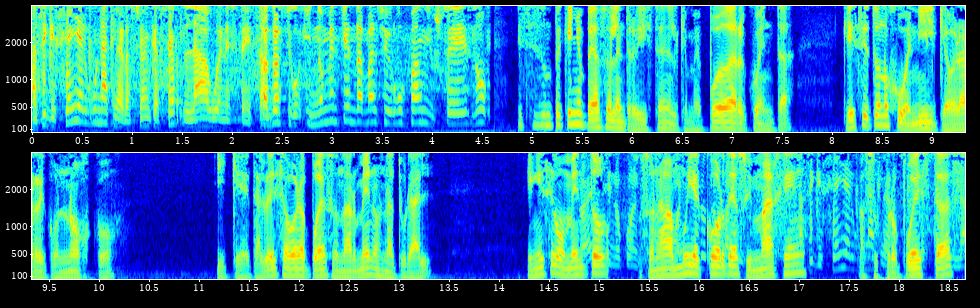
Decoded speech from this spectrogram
Así que si hay alguna aclaración que hacer, la hago en este instante. Fantástico. Y no me entienda mal, señor Guzmán, y ustedes... No. Este es un pequeño pedazo de la entrevista en el que me puedo dar cuenta que ese tono juvenil que ahora reconozco y que tal vez ahora pueda sonar menos natural, en ese momento sonaba muy acorde a su imagen, a sus propuestas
